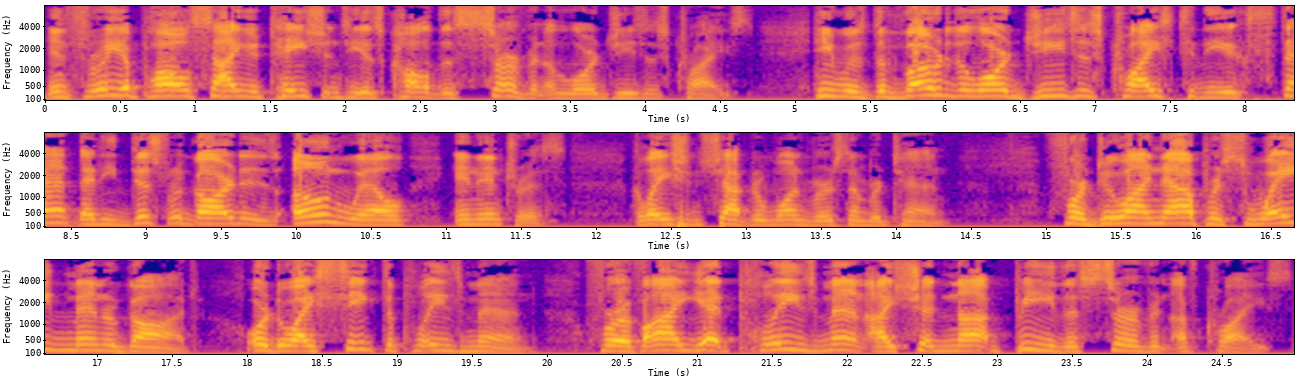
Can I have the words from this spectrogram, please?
In three of Paul's salutations, he is called the servant of the Lord Jesus Christ. He was devoted to the Lord Jesus Christ to the extent that he disregarded his own will and interests. Galatians chapter 1 verse number 10. For do I now persuade men or God, or do I seek to please men? For if I yet please men, I should not be the servant of Christ.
